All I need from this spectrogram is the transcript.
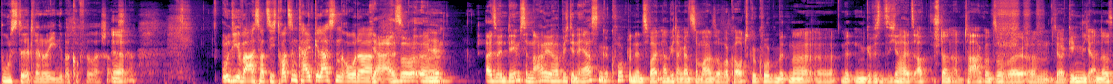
boostet, wenn du ihn über Kopfhörer schaust. Ja. Ja. Und wie war es? Hat sich trotzdem kalt gelassen oder? Ja, also ähm, äh, also in dem Szenario habe ich den ersten geguckt und den zweiten habe ich dann ganz normal so auf der Couch geguckt mit einer äh, mit einem gewissen Sicherheitsabstand am Tag und so, weil ähm, ja ging nicht anders.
